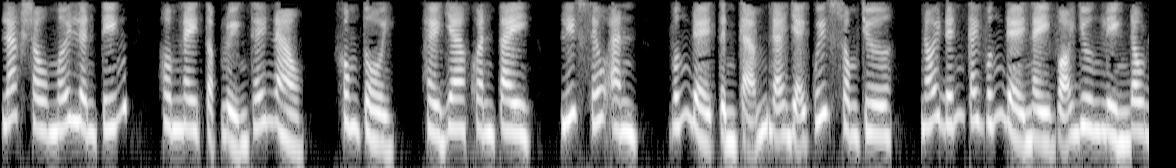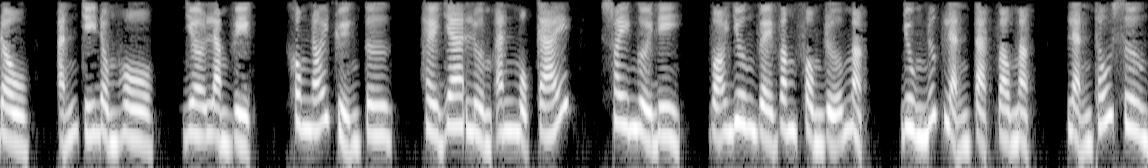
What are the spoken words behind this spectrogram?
lát sau mới lên tiếng, hôm nay tập luyện thế nào, không tồi, hề gia khoanh tay, liếc xéo anh, vấn đề tình cảm đã giải quyết xong chưa, nói đến cái vấn đề này võ dương liền đau đầu, ảnh chỉ đồng hồ, giờ làm việc, không nói chuyện tư, hề gia lườm anh một cái, xoay người đi, võ dương về văn phòng rửa mặt, dùng nước lạnh tạt vào mặt, lạnh thấu xương,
